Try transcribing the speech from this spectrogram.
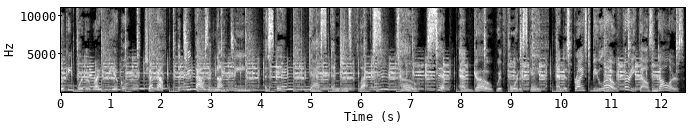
Looking for the right vehicle? Check out the 2019 Escape. Gas engines flex, tow, sip, and go with Ford Escape and is priced below $30,000.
